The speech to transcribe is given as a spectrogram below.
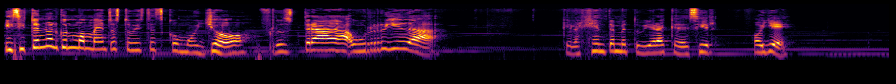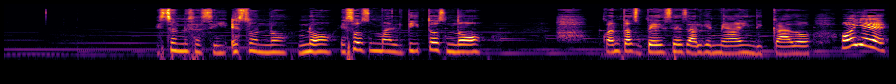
Y si tú en algún momento estuviste como yo, frustrada, aburrida, que la gente me tuviera que decir, oye, eso no es así, eso no, no, esos malditos no. ¿Cuántas veces alguien me ha indicado, oye,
